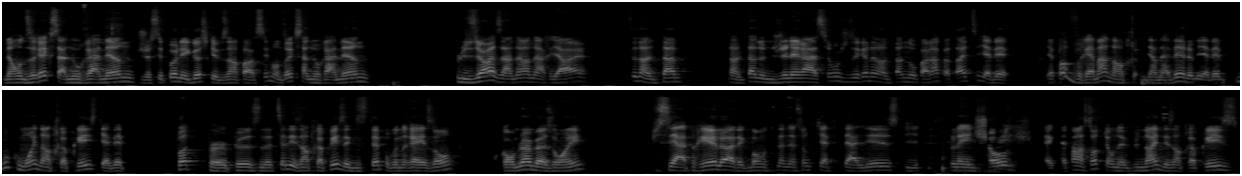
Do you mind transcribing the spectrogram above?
Mais on dirait que ça nous ramène, je ne sais pas les gars ce que vous en pensez, mais on dirait que ça nous ramène plusieurs années en arrière, dans le temps, dans le temps d'une génération, je dirais, dans le temps de nos parents, peut-être, il y avait, il n'y a pas vraiment d'entreprises, il y en avait, mais il y avait beaucoup moins d'entreprises qui avaient pas de purpose. Là. Les entreprises existaient pour une raison, pour combler un besoin. Puis c'est après, là, avec bon, toute la notion de capitalisme, puis plein de choses, qui fait en sorte qu'on a vu naître des entreprises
